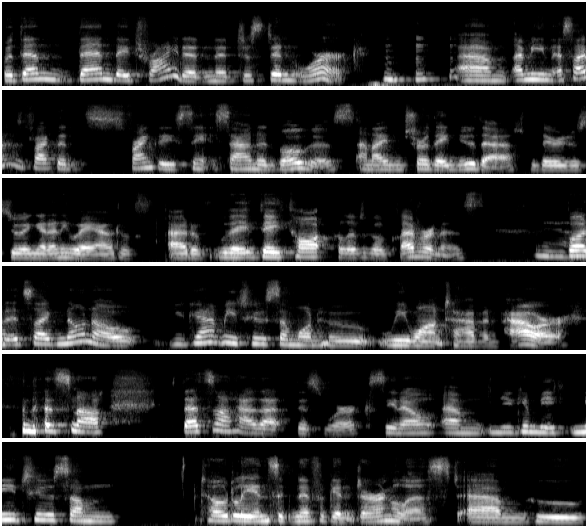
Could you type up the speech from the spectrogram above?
But then, then they tried it and it just didn't work. um, I mean, aside from the fact that it's frankly sounded bogus, and I'm sure they knew that, but they were just doing it anyway out of out of they they thought political cleverness but it's like, no, no, you can't me to someone who we want to have in power. that's not that's not how that this works, you know. Um, you can be me to some totally insignificant journalist um, who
